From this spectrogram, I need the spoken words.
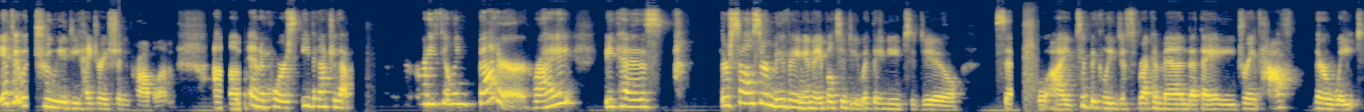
if it was truly a dehydration problem. Um, and of course even after that they're already feeling better right? Because their cells are moving and able to do what they need to do so I typically just recommend that they drink half their weight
